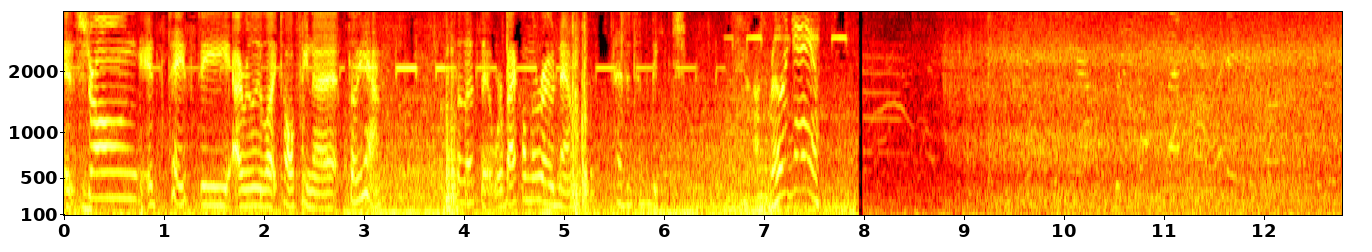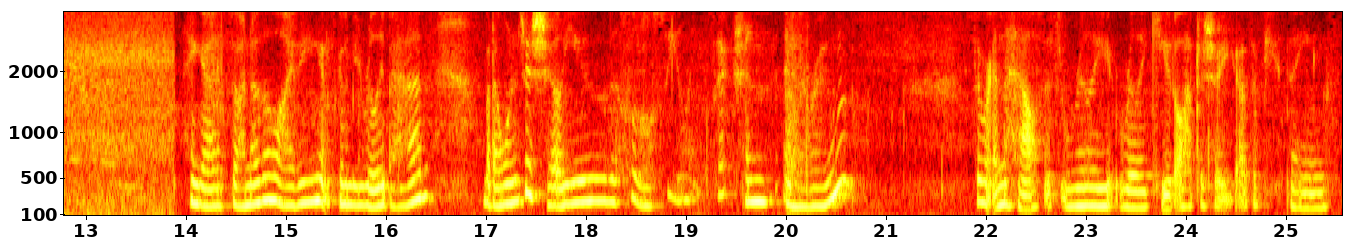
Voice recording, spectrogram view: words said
it's strong, it's tasty, I really like toffee nut. So yeah, so that's it. We're back on the road now, headed to the beach. On the road again. Hey guys, so I know the lighting is going to be really bad, but I wanted to show you this little ceiling section in the room. So we're in the house. It's really, really cute. I'll have to show you guys a few things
